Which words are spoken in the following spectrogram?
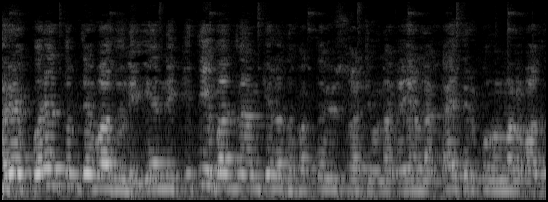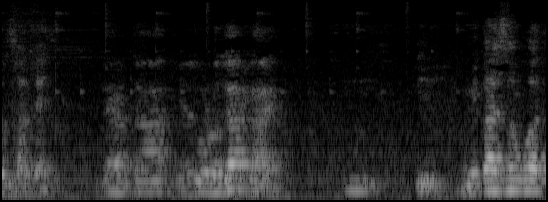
मरेपर्यंत तुमच्या बाजूने. यांनी किती बदनाम केलं तर फक्त विश्वास ठेवू नका. यांना काहीतरी करून मला बाजू साधायचं नाही, आता तोडगा काय? मी काय सांगू आता?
